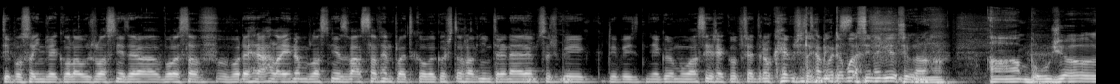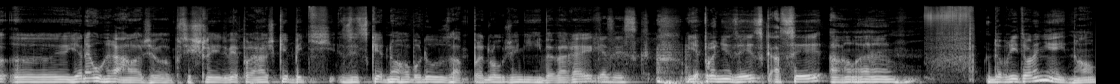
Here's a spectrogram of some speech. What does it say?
ty poslední dvě kola už vlastně teda Boleslav odehrála jenom vlastně s Václavem Pletkou jakožto hlavním trenérem, což by, kdyby někdo mu asi řekl před rokem, že tak tam by tomu asi nevěřil. No. No. A bohužel eh, je neuhrála, že jo. Přišly dvě porážky, byť zisk jednoho bodu za prodloužení ve Verech. Je zisk. je pro ně zisk asi, ale dobrý to není. No,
